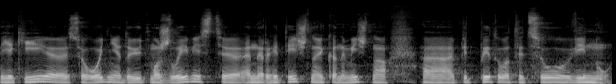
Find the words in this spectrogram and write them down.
Е, Які сьогодні дають можливість енергетично, економічно е, підпитувати цю війну,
